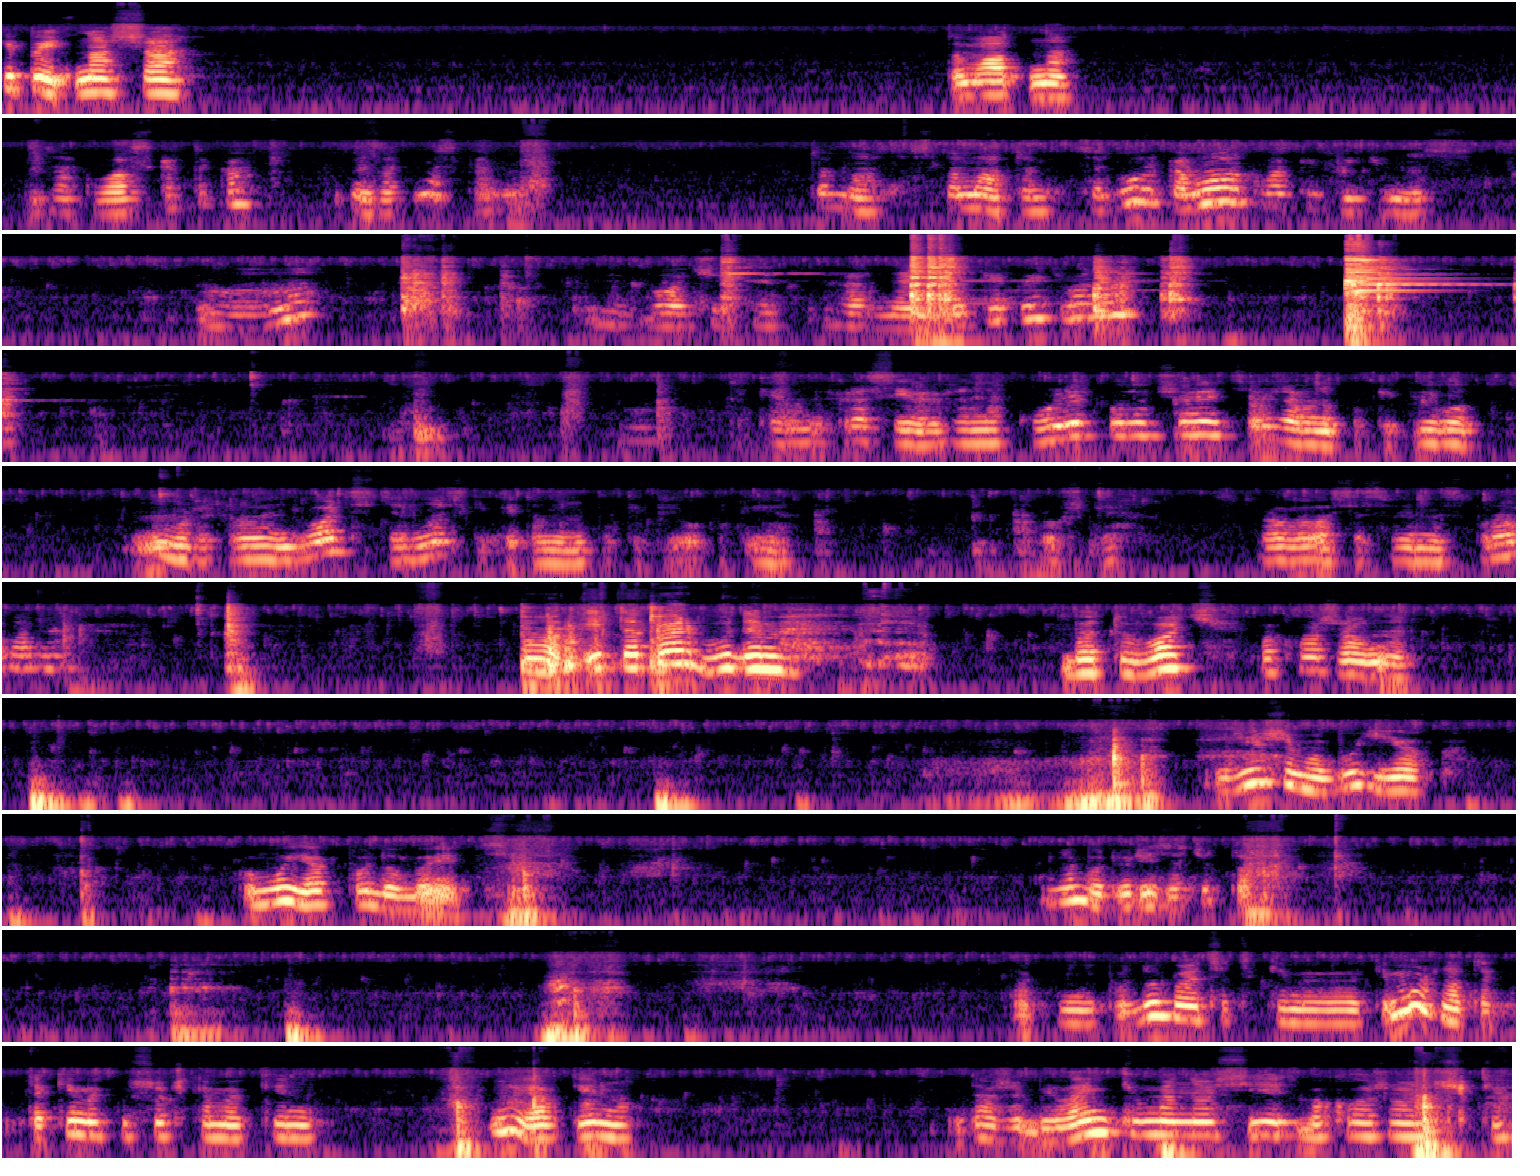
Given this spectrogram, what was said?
кипить наша томатна закваска така. Закваска, ну. Томат. З томатом цибулька, морква кипить у нас. Ага. Як бачите, гарненько кипить вона. Таке воно красиве вже на колір виходить. Вже воно покипіло. Ну, може, хвилин 20, а знаєте, скільки там воно покипіло, поки я трошки справилася своїми справами. І тепер будемо готувати баклажани. Ріжемо будь-як. Кому як подобається. Я буду різати отак. Так мені подобається такими великими. Можна так, такими кусочками кинути. Ну, я вкину. Даже біленькі в мене ось є баклажанчики.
